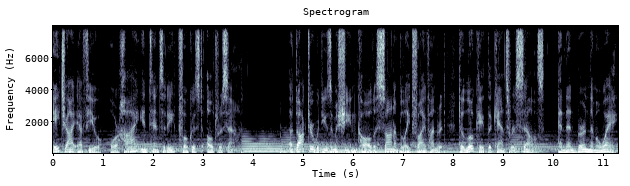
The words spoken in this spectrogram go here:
HIFU, or High Intensity Focused Ultrasound a doctor would use a machine called a Sonablate 500 to locate the cancerous cells and then burn them away.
